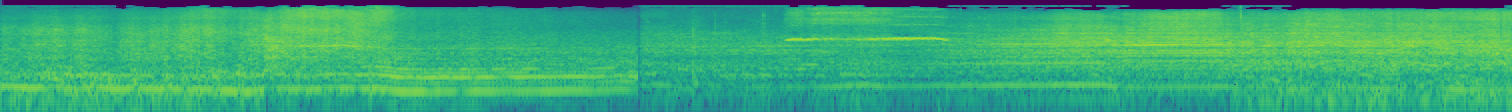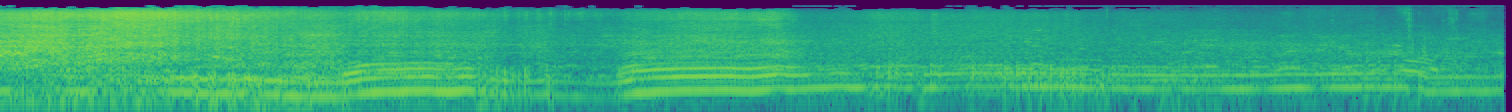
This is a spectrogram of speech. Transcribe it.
Mm-hmm.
